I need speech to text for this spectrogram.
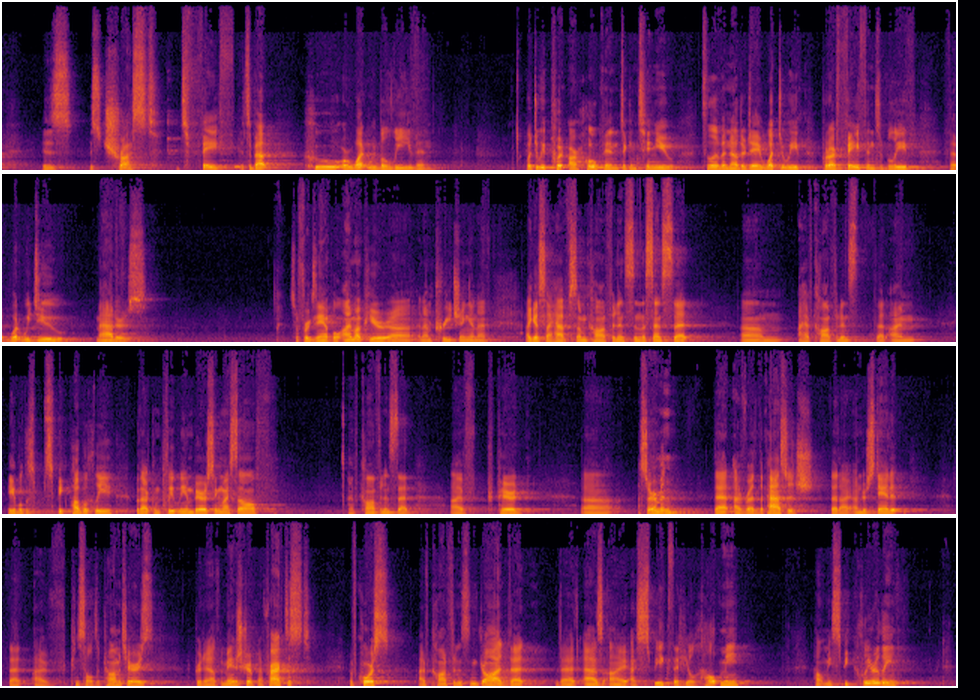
is, is trust, it's faith, it's about who or what we believe in. What do we put our hope in to continue to live another day? What do we put our faith in to believe that what we do matters? So, for example, I'm up here uh, and I'm preaching, and I, I guess I have some confidence in the sense that um, I have confidence that I'm able to speak publicly without completely embarrassing myself. I have confidence that I've prepared uh, a sermon, that I've read the passage, that I understand it, that I've consulted commentaries, I've printed out the manuscript, I've practiced. Of course, I have confidence in God that, that as I, I speak, that He'll help me, Help me speak clearly.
